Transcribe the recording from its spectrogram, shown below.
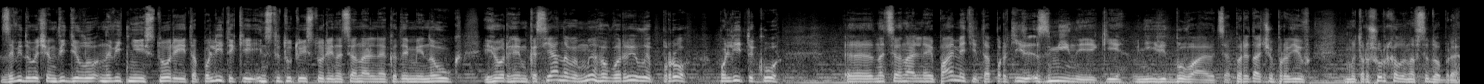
завідувачем відділу новітньої історії та політики Інституту історії Національної академії наук Георгієм Касьяновим. Ми говорили про політику е, національної пам'яті та про ті зміни, які в ній відбуваються. Передачу провів Дмитро Шурхало. На все добре.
